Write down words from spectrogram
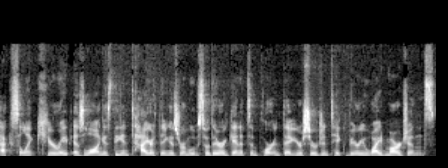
excellent cure rate as long as the entire thing is removed. So, there again, it's important that your surgeon take very wide margins.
